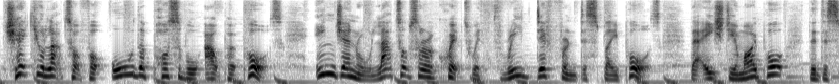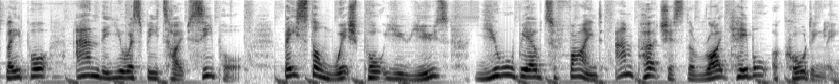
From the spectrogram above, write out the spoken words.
check your laptop for all the possible output ports. In general, laptops are equipped with three different display ports, the HDMI port, the DisplayPort, and the USB Type-C port. Based on which port you use, you will be able to find and purchase the right cable accordingly.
